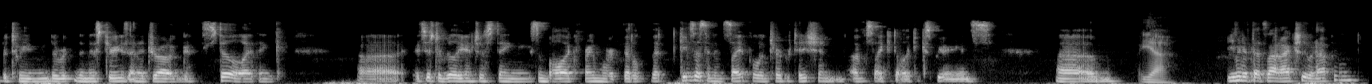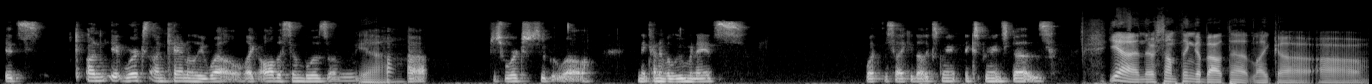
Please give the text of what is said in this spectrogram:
between the, the mysteries and a drug, still I think uh, it's just a really interesting symbolic framework that that gives us an insightful interpretation of psychedelic experience. Um, yeah, even if that's not actually what happened, it's un, it works uncannily well. Like all the symbolism, yeah. uh, just works super well, and it kind of illuminates. what the psychedelic experience does. Yeah, and there's something about that, like uh, uh,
